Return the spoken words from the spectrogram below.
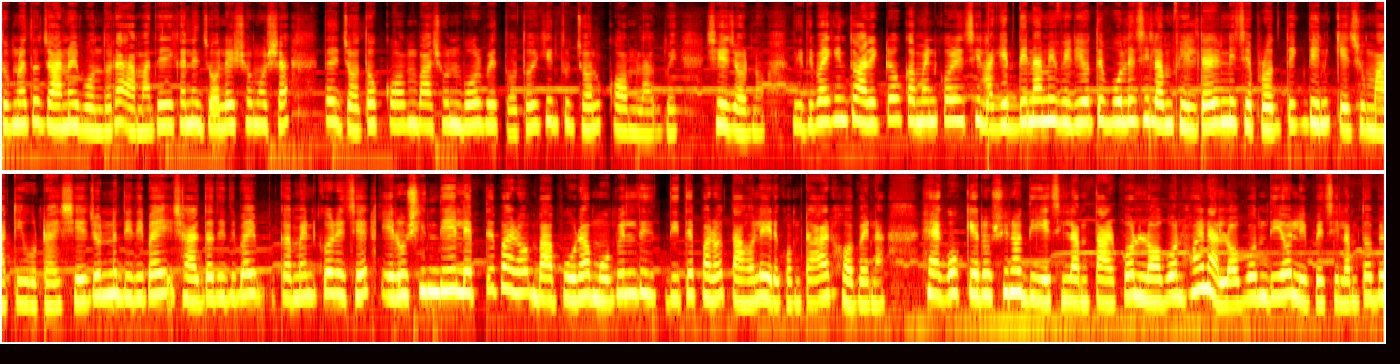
তোমরা তো জানোই বন্ধুরা, আমাদের এখানে জলের সমস্যা, তাই যত কম বাসন ভরবে ততই কিন্তু জল কম লাগবে সেই জন্য দিদিভাই কিন্তু আরেকটাও কমেন্ট করেছিল। আগের দিন আমি ভিডিওতে বলেছিলাম ফিল্টারের নিচে প্রত্যেক দিন কিছু মাটি ওঠায়। সেজন্য দিদিভাই, সারদা দিদিভাই কমেন্ট করেছে, কেরোসিন দিয়ে লেপতে পারো বা পুরা মোবিল দিতে পারো, তাহলে এরকমটা আর হবে না। হ্যাঁ গো, কেরোসিনও দিয়েছিলাম, তারপর লবণ হয় না, লবণ দিয়েও লিপেছিলাম, তবে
